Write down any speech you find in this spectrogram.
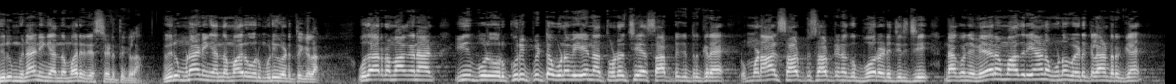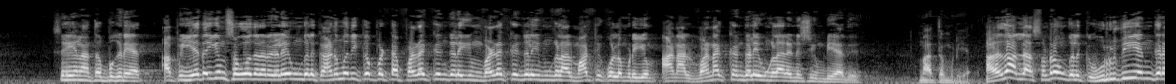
விரும்பினா நீங்கள் அந்த மாதிரி ரெஸ்ட் எடுத்துக்கலாம். விரும்பினா நீங்கள் அந்த மாதிரி ஒரு முடிவு எடுத்துக்கலாம். உதாரணமாக நான் இது ஒரு குறிப்பிட்ட உணவையே நான் தொடர்ச்சியாக சாப்பிட்டுக்கிட்டு இருக்கிறேன். ரொம்ப நாள் சாப்பிட்டு சாப்பிட்டு எனக்கு போர் அடிச்சிருச்சு. நான் கொஞ்சம் வேற மாதிரியான உணவு எடுக்கலான் இருக்கேன். செய்யலாம் தப்பு கிடையாது. அப்ப எதையும் சகோதரர்களே உங்களுக்கு அனுமதிக்கப்பட்ட பழக்கங்களையும் வழக்கங்களையும் உங்களால் மாற்றிக்கொள்ள முடியும். ஆனால் வணக்கங்களை உங்களால் என்ன செய்ய முடியாது? மாற்ற முடியாது. அதுதான் அல்லாஹ் சொல்ற உங்களுக்கு உறுதி என்கிற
